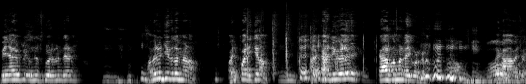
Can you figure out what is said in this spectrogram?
പിന്നെ സ്കൂളിൽ എന്താണ്? ഉം. അവർ ജീവിതം വേണം. അവർ പഠിക്കണം. അത് കഴിവുകൾ കാരണം ഉണ്ടാക്കി കൊടുക്കണം. അതൊക്കെ ആവശ്യം.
